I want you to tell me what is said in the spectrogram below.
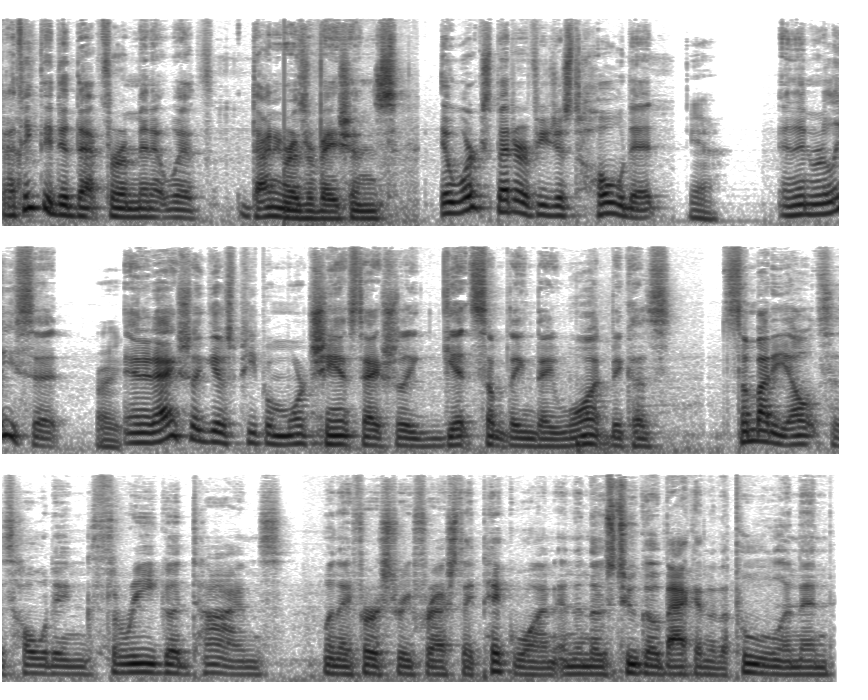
And I think they did that for a minute with dining reservations. It works better if you just hold it Yeah, and then release it. right. And it actually gives people more chance to actually get something they want because somebody else is holding three good times when they first refresh. They pick one, and then those two go back into the pool, and then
